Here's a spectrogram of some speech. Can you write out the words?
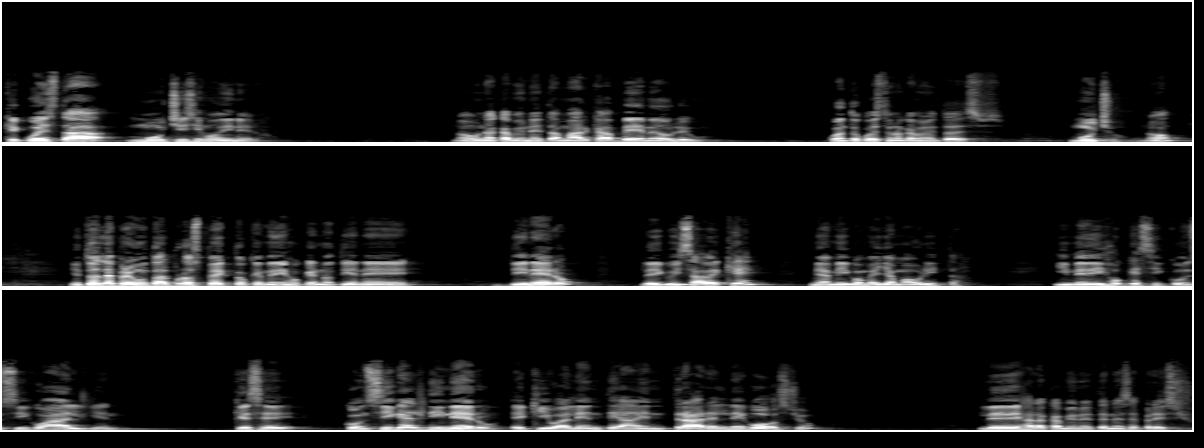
que cuesta muchísimo dinero. ¿no? Una camioneta marca BMW. ¿Cuánto cuesta una camioneta de esos? Mucho, ¿no? Y entonces le pregunto al prospecto que me dijo que no tiene dinero, le digo, ¿y sabe qué? Mi amigo me llamó ahorita y me dijo que si consigo a alguien que se consiga el dinero equivalente a entrar el negocio, le deja la camioneta en ese precio.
